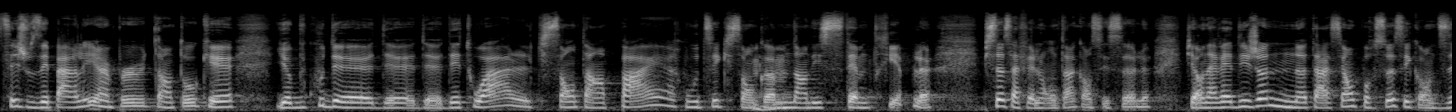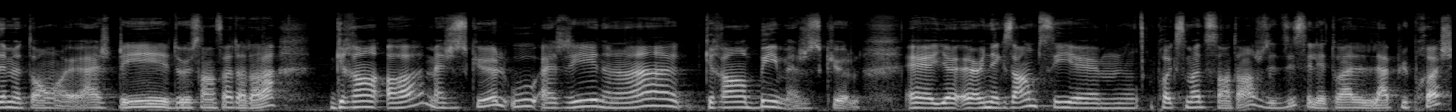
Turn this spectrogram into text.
Tu sais, je vous ai parlé un peu tantôt qu'il y a beaucoup de, de- de- d'étoiles qui sont en paire ou tu sais, qui sont comme dans des systèmes triples. Puis ça, ça fait longtemps qu'on sait ça. Là. Puis on avait déjà une notation pour ça, c'est qu'on disait, mettons, euh, HD 207, da, da, da, grand A majuscule ou HD nan, nan, grand B majuscule. Euh, Il y a un exemple, c'est euh, Proxima du Centaure. Je vous ai dit, c'est l'étoile la plus proche.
